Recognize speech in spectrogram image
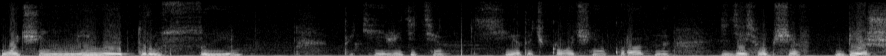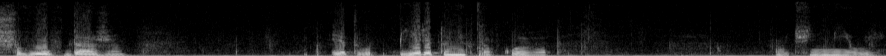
очень милые трусы. Такие, видите, сеточка очень аккуратная. Здесь вообще без швов даже. Это вот перед у них такой вот. Очень милый.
